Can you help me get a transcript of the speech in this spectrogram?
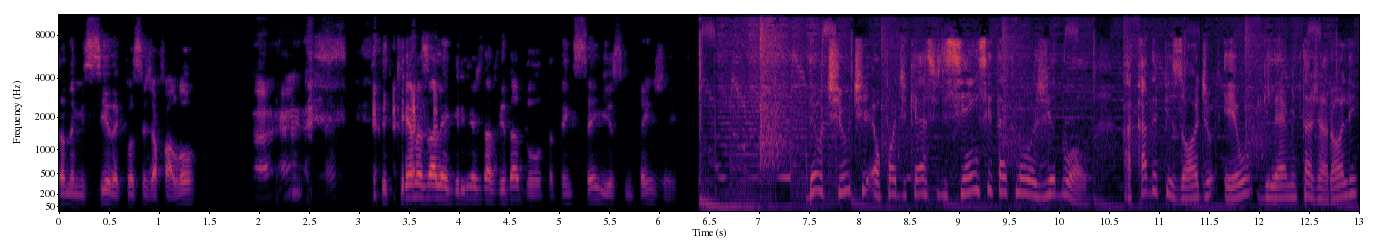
Dando Emicida, que você já falou. É. Pequenas alegrias da vida adulta. Tem que ser isso, não tem jeito. Deu Tilt é o podcast de ciência e tecnologia do UOL. A cada episódio, eu, Guilherme Tajaroli,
